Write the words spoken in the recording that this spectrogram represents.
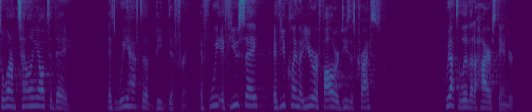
So what I'm telling y'all today is we have to be different. If we if you say if you claim that you're a follower of Jesus Christ, we have to live at a higher standard.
